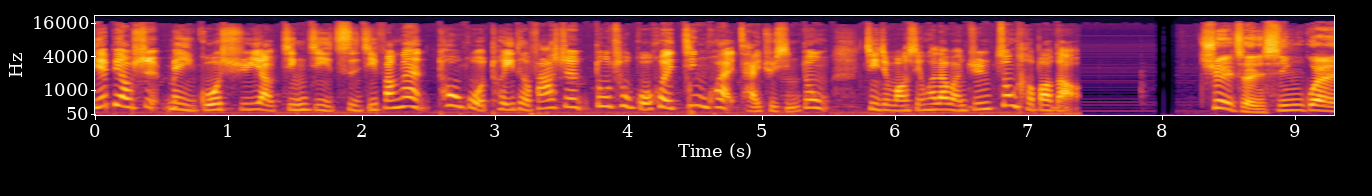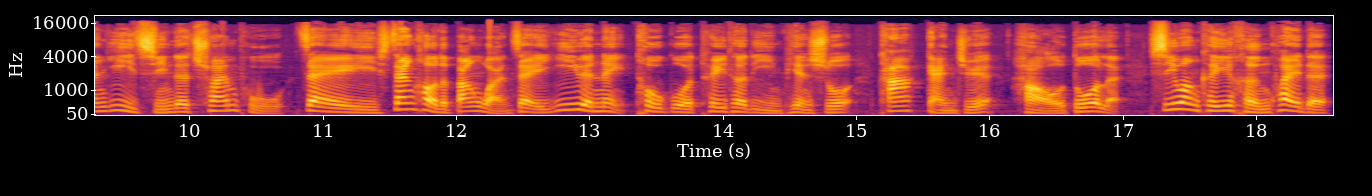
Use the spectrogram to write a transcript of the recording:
也表示，美国需要经济刺激方案，透过推特发声，督促国会尽快采取行动。记者王新辉、赖婉君综合报道。确诊新冠疫情的川普，在三号的傍晚，在医院内透过推特的影片说，他感觉好多了，希望可以很快的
